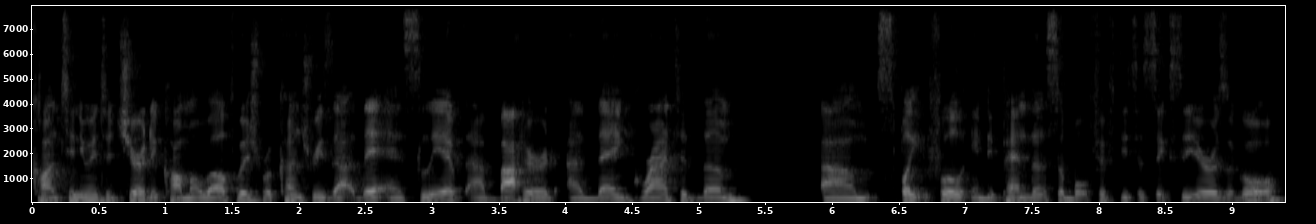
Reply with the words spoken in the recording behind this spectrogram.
continuing to cheer the Commonwealth, which were countries that they enslaved and battered and then granted them um, spiteful independence about 50 to 60 years ago.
